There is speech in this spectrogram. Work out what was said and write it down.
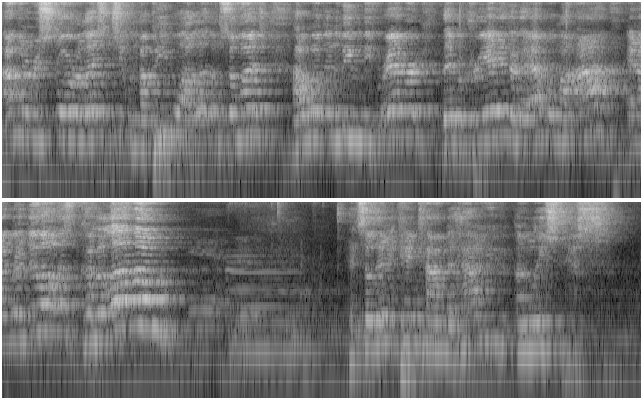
I'm going to restore relationship with my people. I love them so much. I want them to be with me forever. They were created. They're the apple of my eye. And I'm going to do all this because I love them. And so then it came time to how do you unleash this?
